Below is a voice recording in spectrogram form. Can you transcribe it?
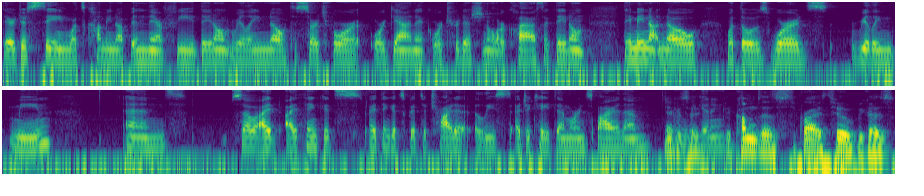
they're just seeing what's coming up in their feed they don't really know to search for organic or traditional or classic they don't they may not know what those words really mean and so I, I think it's I think it's good to try to at least educate them or inspire them Yeah, in the it, beginning. it comes as a surprise too. Because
